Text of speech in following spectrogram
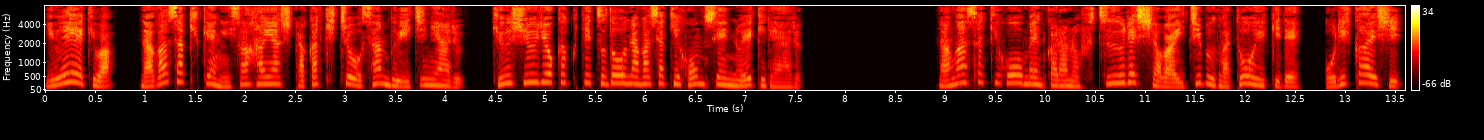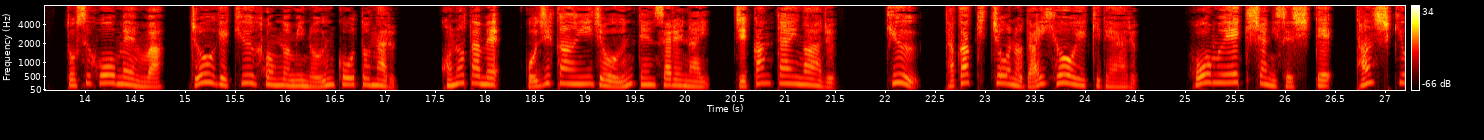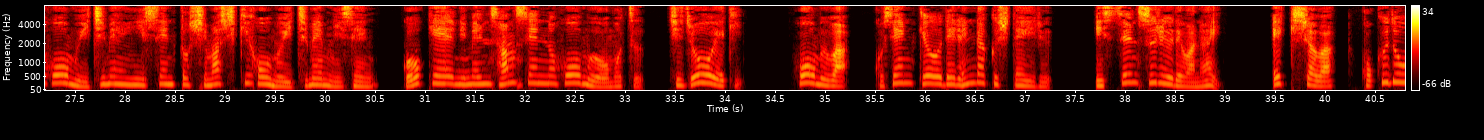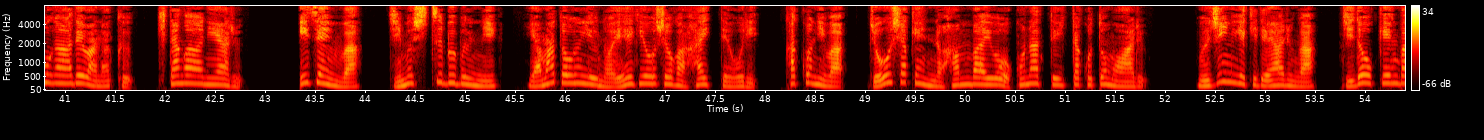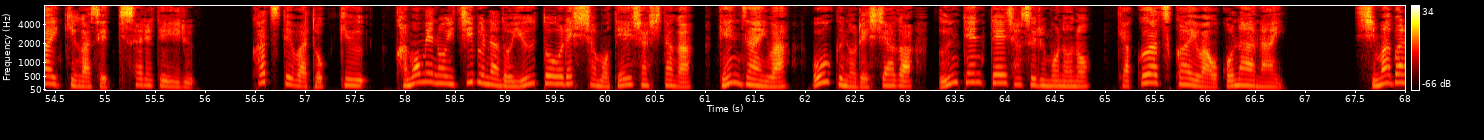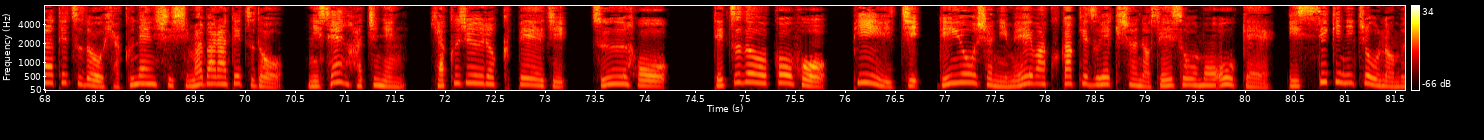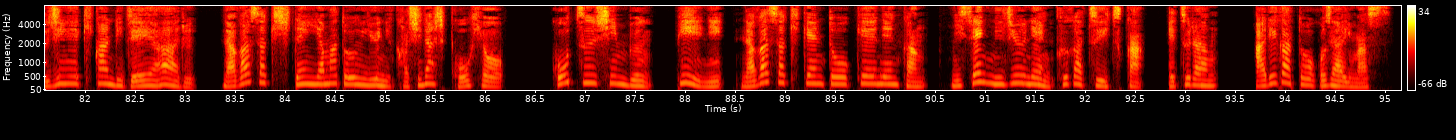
湯江駅は長崎県諫早市高木町三部一にある九州旅客鉄道長崎本線の駅である。長崎方面からの普通列車は一部が当駅で折り返し、鳥栖方面は上下9本のみの運行となる。このため5時間以上運転されない時間帯がある。旧高木町の代表駅である。ホーム駅舎に接して単式ホーム一面一線と島式ホーム一面二線、合計2面3線のホームを持つ地上駅。ホームは古線橋で連絡している。一線スルーではない。駅舎は国道側ではなく北側にある。以前は事務室部分に大和運輸の営業所が入っており、過去には乗車券の販売を行っていたこともある。無人駅であるが、自動券売機が設置されている。かつては特急、かもめの一部など優等列車も停車したが、現在は多くの列車が運転停車するものの、客扱いは行わない。島原鉄道100年史島原鉄道2008年116ページ通報。鉄道広報 P1 利用者に迷惑かけず駅舎の清掃も OK。一石二鳥の無人駅管理 JR 長崎支店大和運輸に貸し出し公表。交通新聞 P2 長崎県統計年間2020年9月5日閲覧ありがとうございます。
